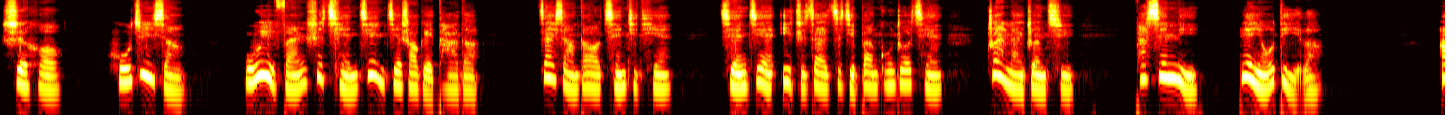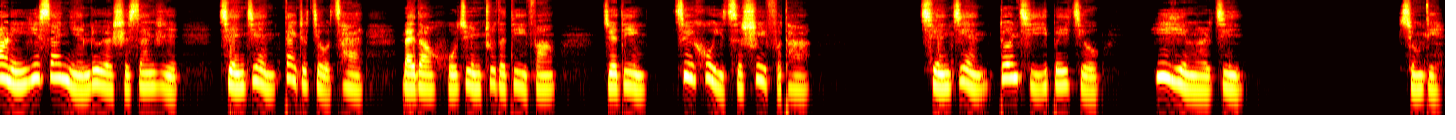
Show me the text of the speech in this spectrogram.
事后，胡俊想，吴雨凡是钱建介绍给他的。再想到前几天钱建一直在自己办公桌前转来转去，他心里便有底了。二零一三年六月十三日，钱建带着酒菜来到胡俊住的地方，决定最后一次说服他。钱建端起一杯酒，一饮而尽。兄弟，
